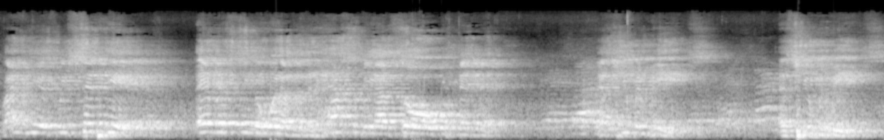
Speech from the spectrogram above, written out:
Right here, as we sit here, every single one of us, it has to be our sole commitment as human beings. As human beings.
